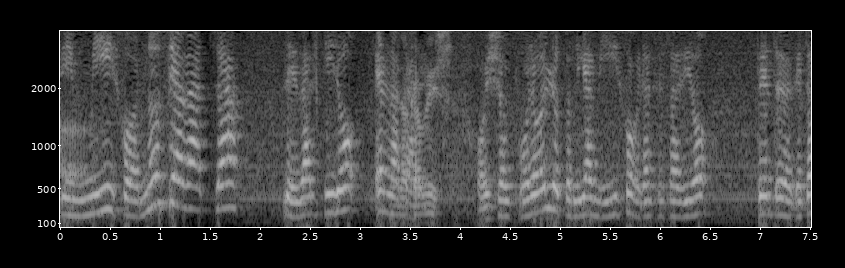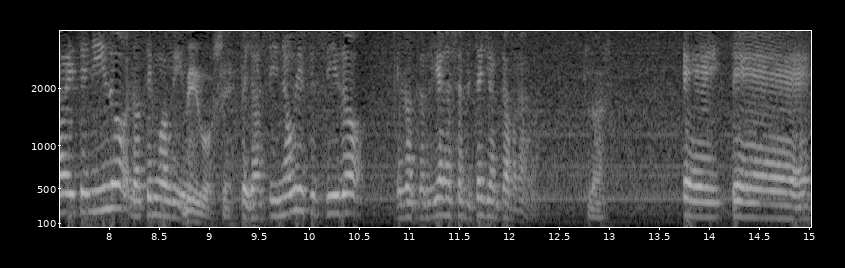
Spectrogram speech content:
si mi hijo no se agacha, le da el tiro en la, cabeza. Hoy yo por hoy lo tendría mi hijo, gracias a Dios, dentro de que está detenido, lo tengo vivo. Vivo, sí. Pero si no hubiese sido, que lo tendría en el cementerio enterrado. Claro. Este,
